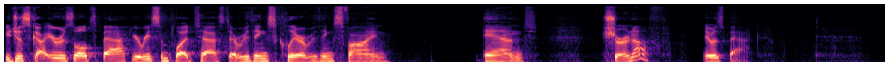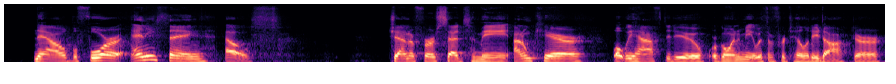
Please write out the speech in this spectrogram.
You just got your results back, your recent blood test, everything's clear, everything's fine. And sure enough, it was back. Now, before anything else, Jennifer said to me, I don't care what we have to do, we're going to meet with a fertility doctor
